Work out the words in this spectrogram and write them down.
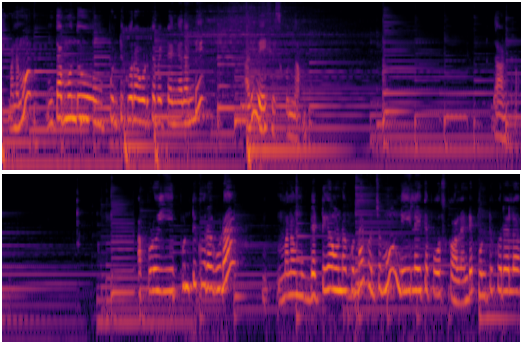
మనము ఇంతకుముందు పుంటి కూర ఉడకబెట్టాం కదండి అది వేసేసుకుందాం. దాంట్లో. అప్పుడు ఈ పుంటి కూర కూడా మనం గట్టిగా ఉండకుండా కొంచెము నీళ్ళైతే పోసుకోవాలండి. పుంటి కూరలో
